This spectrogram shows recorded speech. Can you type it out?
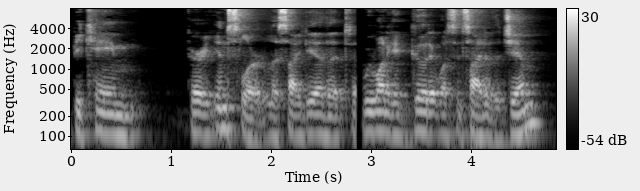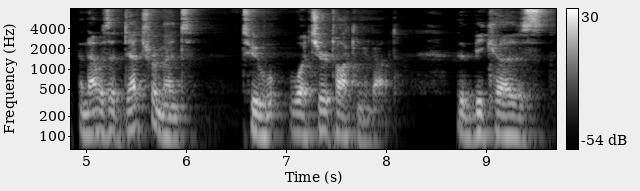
became very insular. This idea that we want to get good at what's inside of the gym, and that was a detriment to what you're talking about, because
